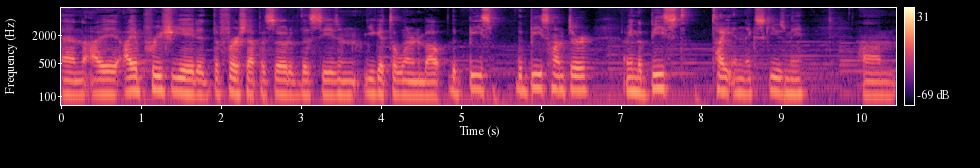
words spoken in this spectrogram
and I I appreciated the first episode of this season. You get to learn about the beast, the beast hunter. I mean the beast titan. Excuse me. Um,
